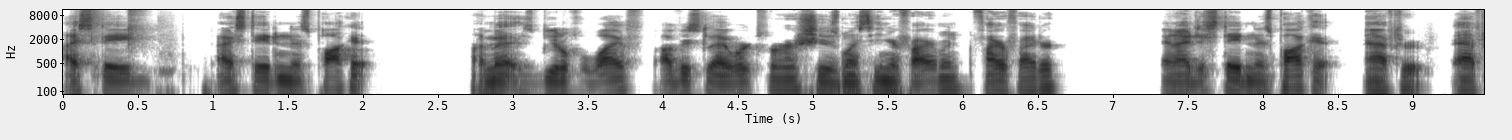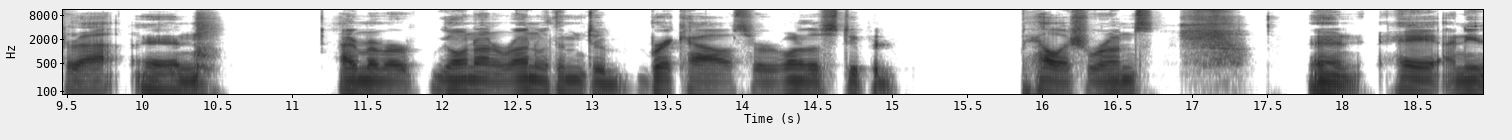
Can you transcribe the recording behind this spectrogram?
I stayed I stayed in his pocket. I met his beautiful wife. Obviously I worked for her. She was my senior fireman, firefighter. And I just stayed in his pocket after after that. And I remember going on a run with him to Brick House or one of those stupid hellish runs. And hey, I need,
